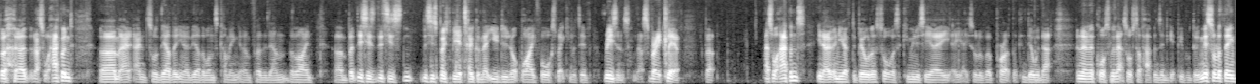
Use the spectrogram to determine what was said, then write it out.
but uh, that's what happened. Um, and, and, sort of the other, you know, the other ones coming um, further down the line. Um, but this is this is this is supposed to be a token that you do not buy for speculative reasons. That's very clear. That's what happens, you know, and you have to build a sort of a community a, a, a, sort of a product that can deal with that. And then of course, when that sort of stuff happens, and you get people doing this sort of thing,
